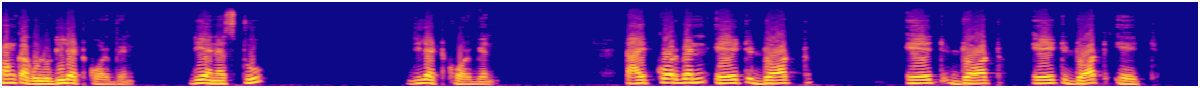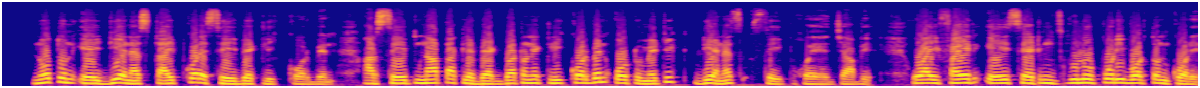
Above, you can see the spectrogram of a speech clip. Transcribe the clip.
সংখ্যাগুলো ডিলেট করবেন। ডিএনএস টু ডিলেট করবেন। টাইপ করবেন eight dot eight dot eight dot eight নতুন এই ডিএনএস টাইপ করে সেভে ক্লিক করবেন। আর সেভ না থাকলে ব্যাক বাটনে ক্লিক করবেন অটোমেটিক ডিএনএস সেভ হয়ে যাবে। ওয়াইফাইয়ের এই সেটিংসগুলো পরিবর্তন করে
